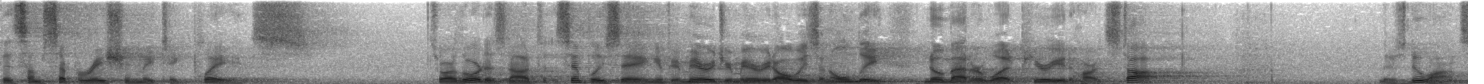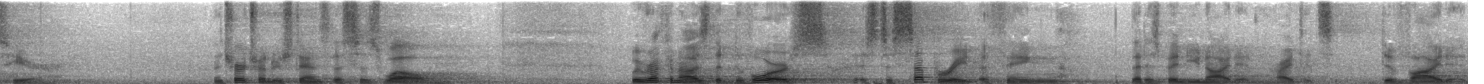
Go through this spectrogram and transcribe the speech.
that some separation may take place. So our Lord is not simply saying, if you're married, you're married always and only, no matter what, period, hard stop. There's nuance here. The church understands this as well. We recognize that divorce is to separate a thing that has been united, right? It's divided.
